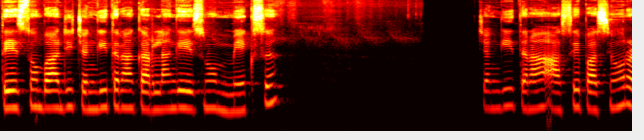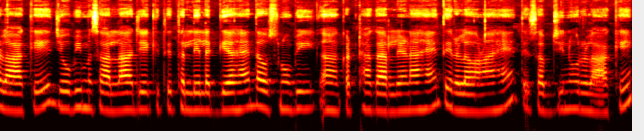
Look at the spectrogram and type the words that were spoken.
ਤੇ ਇਸ ਤੋਂ ਬਾਅਦ ਜੀ ਚੰਗੀ ਤਰ੍ਹਾਂ ਕਰ ਲਾਂਗੇ ਇਸ ਨੂੰ ਮਿਕਸ ਚੰਗੀ ਤਰ੍ਹਾਂ ਆਸੇ-ਪਾਸਿਓਂ ਰਲਾ ਕੇ ਜੋ ਵੀ ਮਸਾਲਾ ਜੇ ਕਿਤੇ ਥੱਲੇ ਲੱਗਿਆ ਹੈ ਤਾਂ ਉਸ ਨੂੰ ਵੀ ਇਕੱਠਾ ਕਰ ਲੈਣਾ ਹੈ ਤੇ ਰਲਾਉਣਾ ਹੈ ਤੇ ਸਬਜ਼ੀ ਨੂੰ ਰਲਾ ਕੇ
